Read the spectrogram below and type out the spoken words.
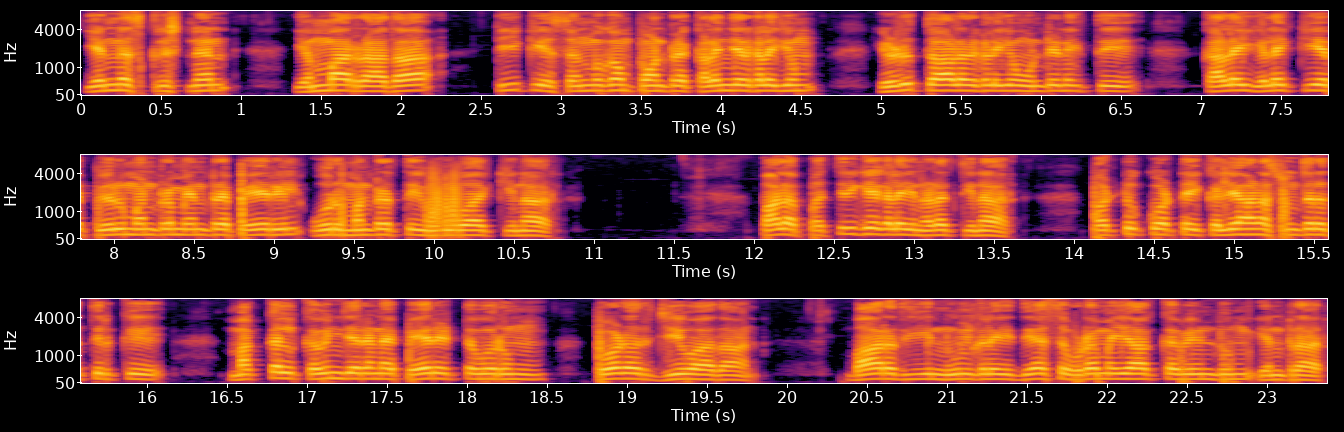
N S Krishnan M R Radha T K Shanmugam போன்ற கலைஞர்களையும் எழுத்தாளர்களையும் ஒன்றிணைத்து கலை இலக்கிய பெருமன்றம் என்ற பெயரில் ஒரு மன்றத்தை உருவாக்கினார். பல பத்திரிகைகளை நடத்தினார். பட்டுக்கோட்டை கல்யாண சுந்தரத்திற்கு மக்கள் கவிஞரென பெயரிட்டவரும் தோழர் ஜீவாதான். பாரதியின் நூல்களை தேச உடைமையாக்க வேண்டும் என்றார்.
